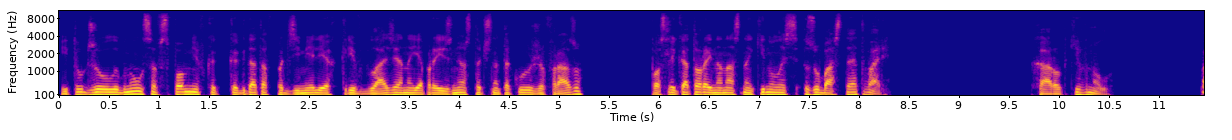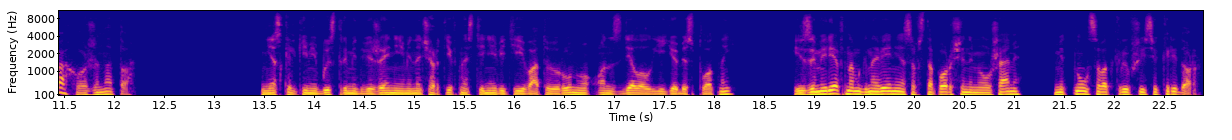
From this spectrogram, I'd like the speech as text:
и тут же улыбнулся, вспомнив, как когда-то в подземельях Кривглазиана я произнес точно такую же фразу, после которой на нас накинулась зубастая тварь. Харут кивнул. «Похоже на то». Несколькими быстрыми движениями начертив на стене витиеватую руну, он сделал ее бесплотной и, замерев на мгновение со встопорщенными ушами, метнулся в открывшийся коридор.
